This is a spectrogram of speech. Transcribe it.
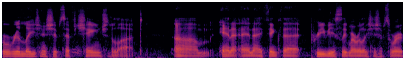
relationships have changed a lot. Um, and and I think that previously my relationships were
